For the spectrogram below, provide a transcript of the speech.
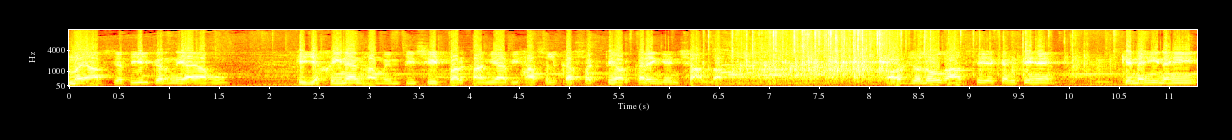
میں آپ سے اپیل کرنے آیا ہوں کہ یقیناً ہم ایم پی سیٹ پر کامیابی حاصل کر سکتے ہیں اور کریں گے انشاءاللہ۔ اور جو لوگ آپ سے یہ کہتے ہیں کہ نہیں نہیں،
